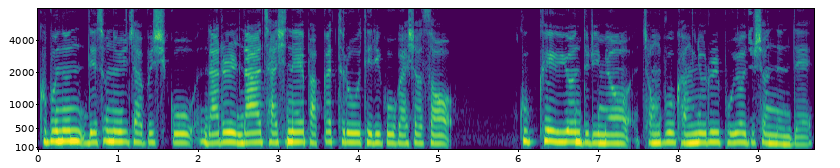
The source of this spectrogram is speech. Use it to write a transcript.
그분은 내 손을 잡으시고 나를 나 자신의 바깥으로 데리고 가셔서 국회의원들이며 정부 강요를 보여주셨는데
